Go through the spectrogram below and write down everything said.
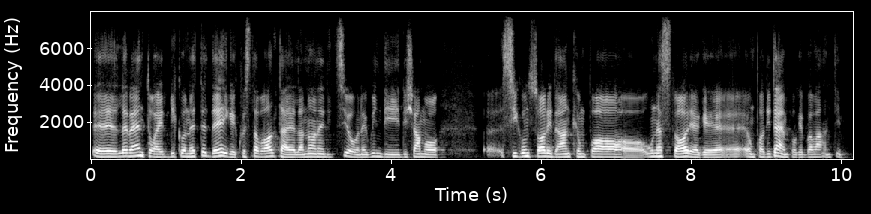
Eh, l'evento è il Be Connected Day che questa volta è la nona edizione, quindi diciamo eh, si consolida anche un po' una storia che è un po' di tempo che va avanti.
